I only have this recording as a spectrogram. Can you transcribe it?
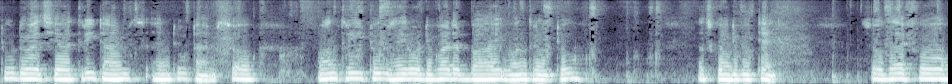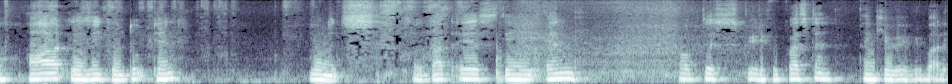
2 divides here 3 times and 2 times. So 1320 divided by 132 that's going to be 10 so therefore R is equal to 10 units. So that is the end of this beautiful question. Thank you everybody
